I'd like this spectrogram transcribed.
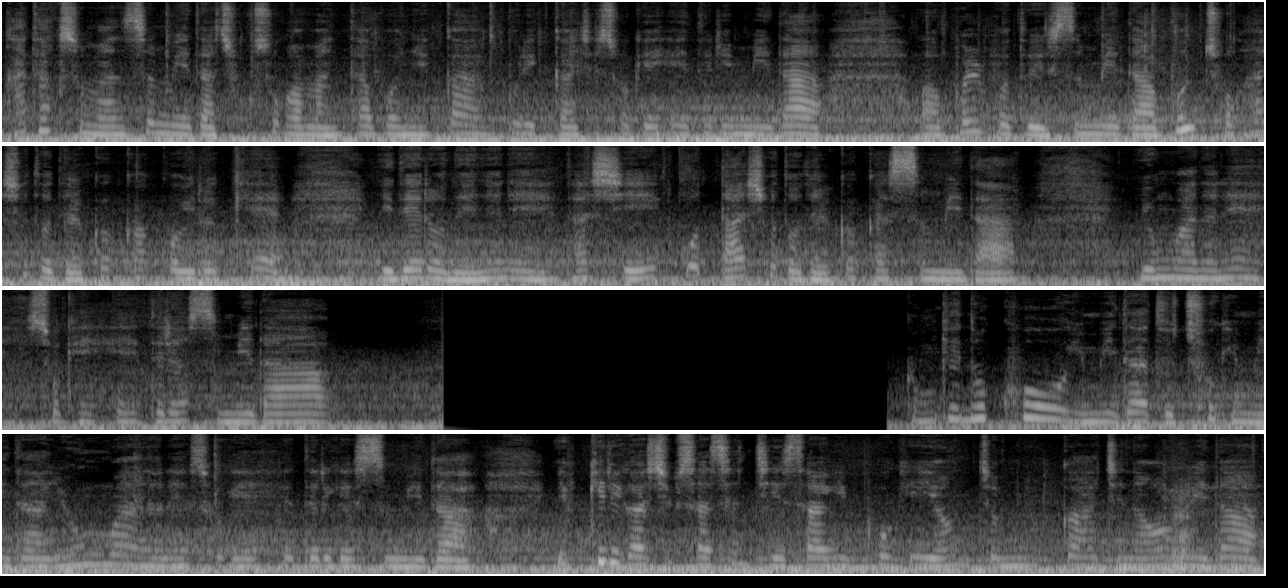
가닥수 많습니다. 촉수가 많다 보니까 뿌리까지 소개해 드립니다. 어, 벌브도 있습니다. 분촉 하셔도 될 것 같고 이렇게 이대로 내년에 다시 꽃 다셔도 될 것 같습니다. 6만원에 소개해 드렸습니다. 금계 노코입니다. 두 촉입니다. 6만원에 소개해 드리겠습니다. 잎 길이가 14cm 이상이 폭이 0.6까지 나옵니다.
